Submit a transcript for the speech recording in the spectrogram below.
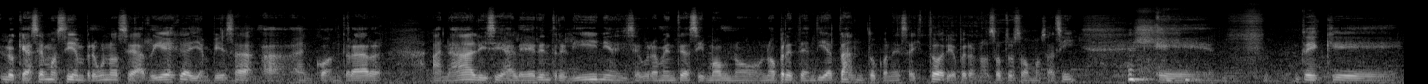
lo que hacemos siempre, uno se arriesga y empieza a, encontrar análisis, a leer entre líneas y seguramente Asimov no, no pretendía tanto con esa historia, pero nosotros somos así, eh, de que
